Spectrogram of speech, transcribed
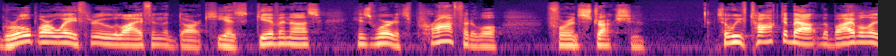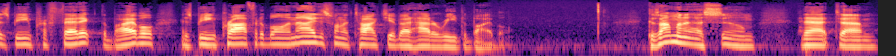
grope our way through life in the dark. He has given us His Word. It's profitable for instruction. So we've talked about the Bible as being prophetic, the Bible as being profitable, and I just want to talk to you about how to read the Bible. Because I'm going to assume that um,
